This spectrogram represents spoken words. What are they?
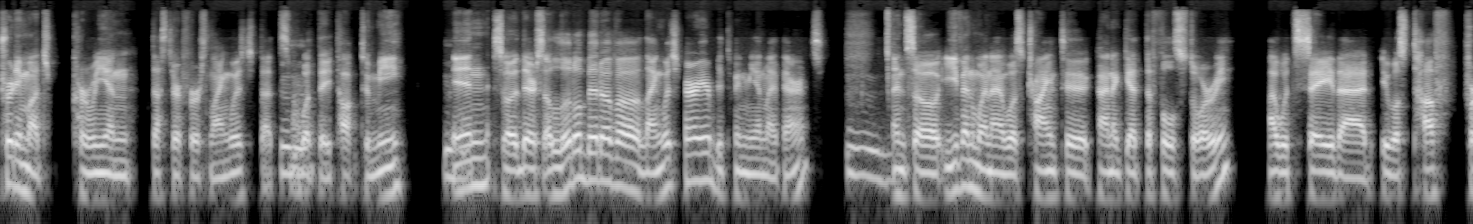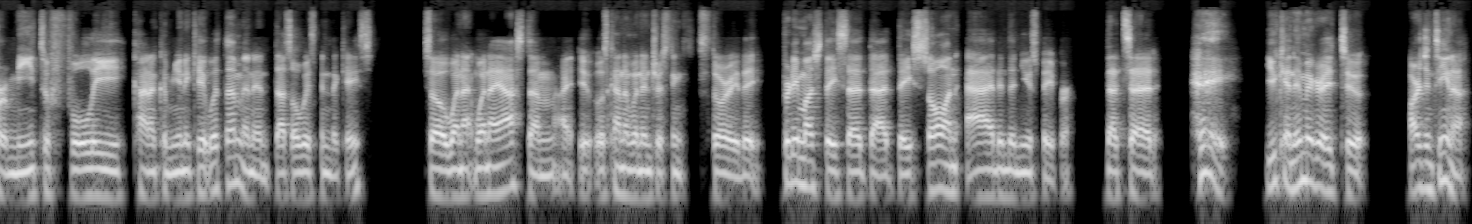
pretty much Korean. That's their first language. That's mm-hmm. what they talk to me mm-hmm. in. So there's a little bit of a language barrier between me and my parents. Mm-hmm. And so even when I was trying to kind of get the full story, I would say that it was tough for me to fully kind of communicate with them. And it, that's always been the case. So when I when I asked them, I, it was kind of an interesting story. They pretty much they said that they saw an ad in the newspaper that said, "Hey, you can immigrate to Argentina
